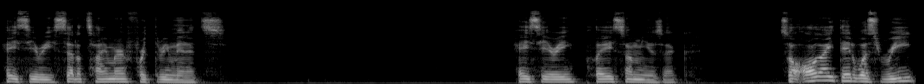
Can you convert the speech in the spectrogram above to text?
Hey Siri, set a timer for three minutes. Hey Siri, play some music. So all I did was read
